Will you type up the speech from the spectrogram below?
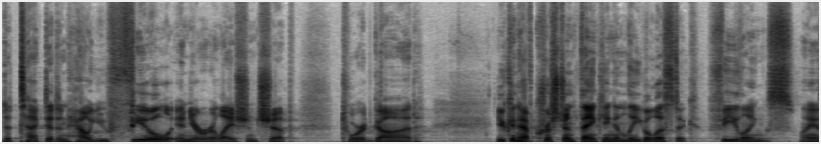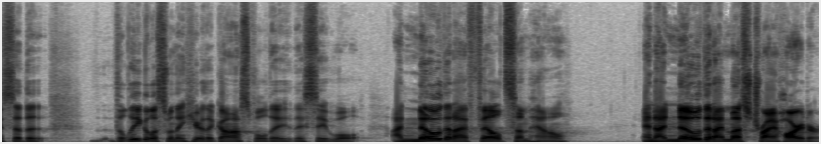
detected in how you feel in your relationship toward God. You can have Christian thinking and legalistic feelings. Like I said, the, the legalists, when they hear the gospel, they, they say, Well, I know that I've failed somehow, and I know that I must try harder.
